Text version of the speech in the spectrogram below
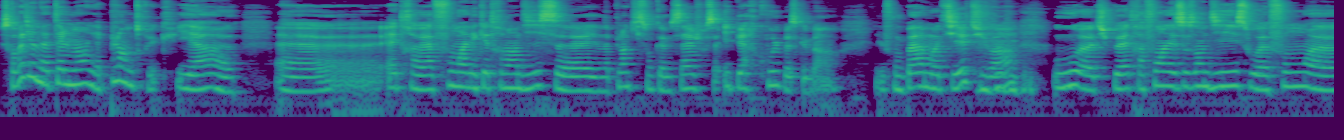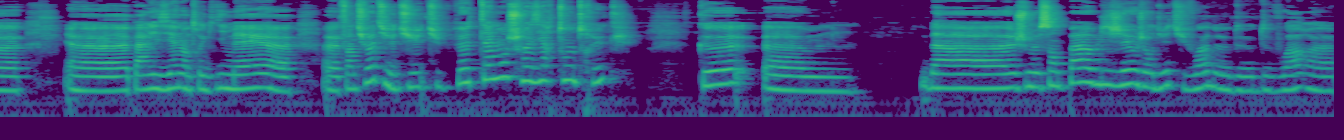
Parce qu'en fait, il y en a tellement, il y a plein de trucs. Il y a euh, être à fond années 90, euh, il y en a plein qui sont comme ça, je trouve ça hyper cool parce que, ben, ils le font pas à moitié, tu vois. ou euh, tu peux être à fond années 70 ou à fond parisienne entre guillemets enfin tu vois tu, tu, tu peux tellement choisir ton truc que bah je me sens pas obligée aujourd'hui tu vois de, de devoir euh,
